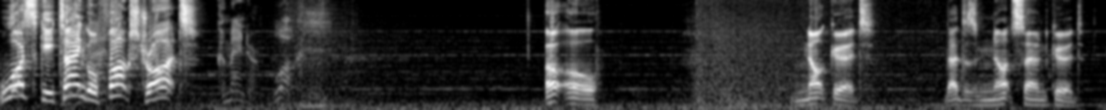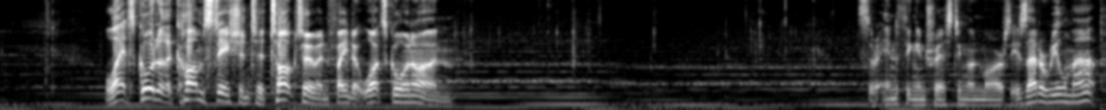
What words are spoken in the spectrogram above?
Whiskey Tango Foxtrot! Commander, look. Uh-oh. Not good. That does not sound good. Let's go to the com station to talk to him and find out what's going on. Is there anything interesting on Mars? Is that a real map?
